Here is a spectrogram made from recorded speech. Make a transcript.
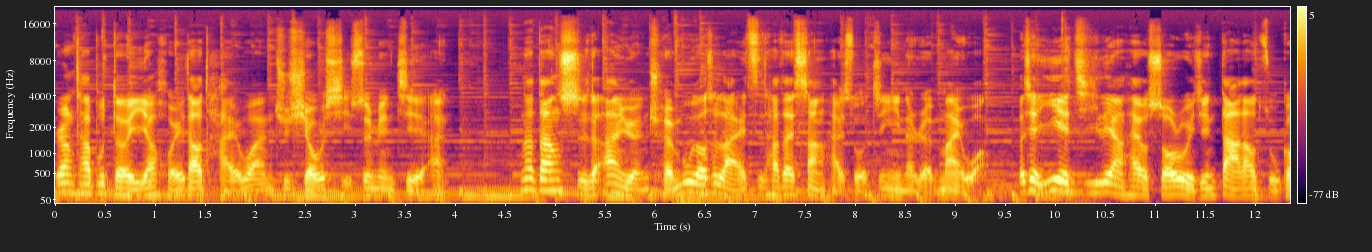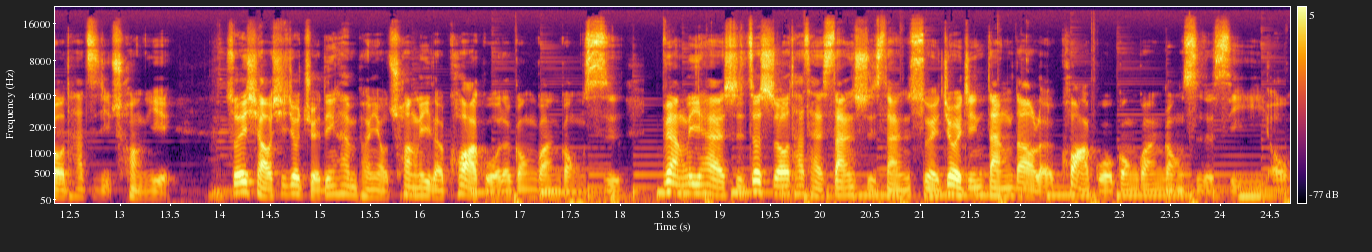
让他不得已要回到台湾去休息，顺便接案。那当时的案源全部都是来自他在上海所经营的人脉网，而且业绩量还有收入已经大到足够他自己创业。所以小西就决定和朋友创立了跨国的公关公司。非常厉害的是，这时候他才三十三岁，就已经当到了跨国公关公司的 CEO。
